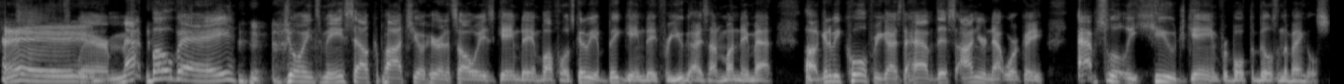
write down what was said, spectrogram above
Hey. Where Matt Bove joins me, Sal Capaccio here, and it's always game day in Buffalo. It's going to be a big game day for you guys on Monday, Matt. Uh, going to be cool for you guys to have this on your network, a absolutely huge game for both the Bills and the Bengals.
